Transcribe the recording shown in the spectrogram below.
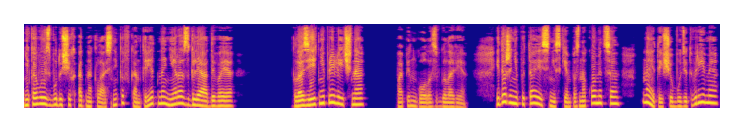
никого из будущих одноклассников конкретно не разглядывая. «Глазеть неприлично», — папин голос в голове. И даже не пытаясь ни с кем познакомиться, на это еще будет время,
